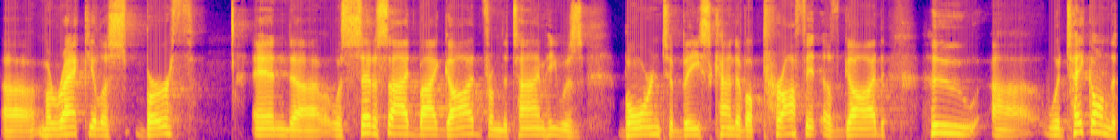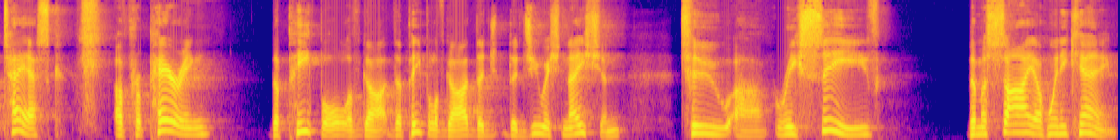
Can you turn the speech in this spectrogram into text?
uh, miraculous birth and uh, was set aside by God from the time he was born to be kind of a prophet of God who uh, would take on the task of preparing the people of God, the people of God, the, the Jewish nation, to uh, receive the Messiah when he came.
